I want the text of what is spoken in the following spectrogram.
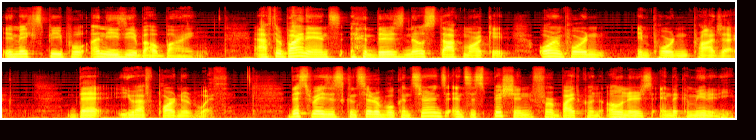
It makes people uneasy about buying. After Binance, there's no stock market or important important project that you have partnered with. This raises considerable concerns and suspicion for Bytecoin owners and the community.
